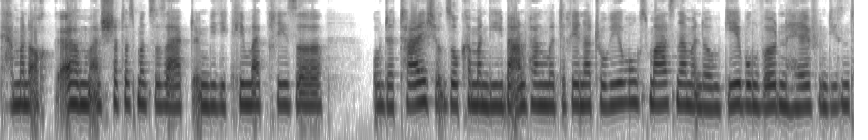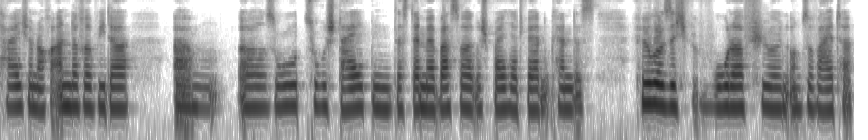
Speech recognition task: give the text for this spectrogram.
kann man auch, ähm, anstatt dass man so sagt, irgendwie die Klimakrise und der Teich und so kann man lieber anfangen mit Renaturierungsmaßnahmen in der Umgebung würden helfen, diesen Teich und auch andere wieder ähm, äh, so zu gestalten, dass da mehr Wasser gespeichert werden kann, dass Vögel sich wohler fühlen und so weiter.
